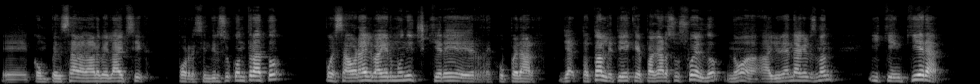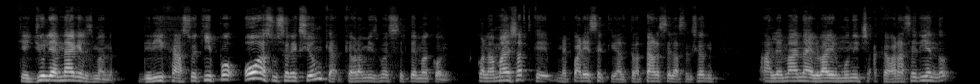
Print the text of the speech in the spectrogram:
eh, compensar al RB Leipzig por rescindir su contrato, pues ahora el Bayern Múnich quiere recuperar. Ya, total, le tiene que pagar su sueldo ¿no? a, a Julian Nagelsmann y quien quiera que Julian Nagelsmann dirija a su equipo o a su selección, que, ahora mismo es el tema con, con la Mannschaft, que me parece que al tratarse la selección alemana, el Bayern Múnich acabará cediendo.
